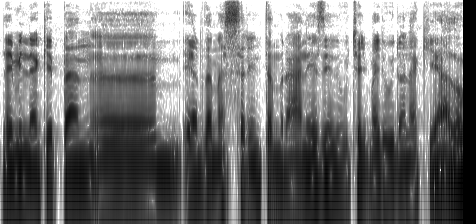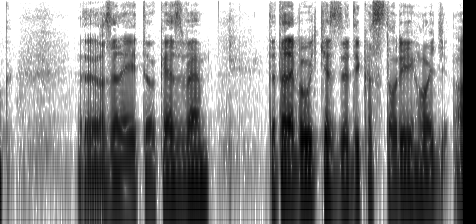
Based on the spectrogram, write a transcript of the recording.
de én mindenképpen ö, érdemes szerintem ránézni, úgyhogy majd újra nekiállok ö, az elejétől kezdve. Tehát eleve úgy kezdődik a sztori, hogy, a,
